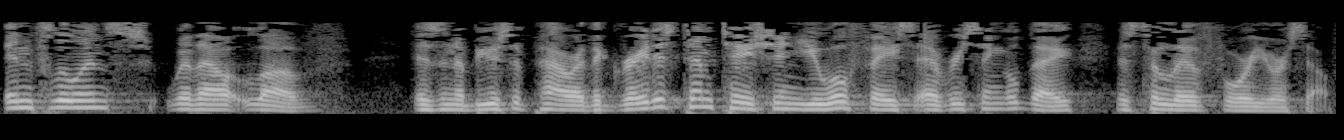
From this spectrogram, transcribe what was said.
Influence without love is an abuse of power. The greatest temptation you will face every single day is to live for yourself.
